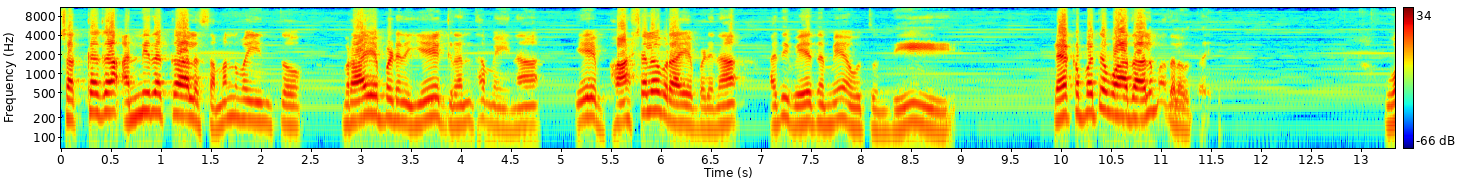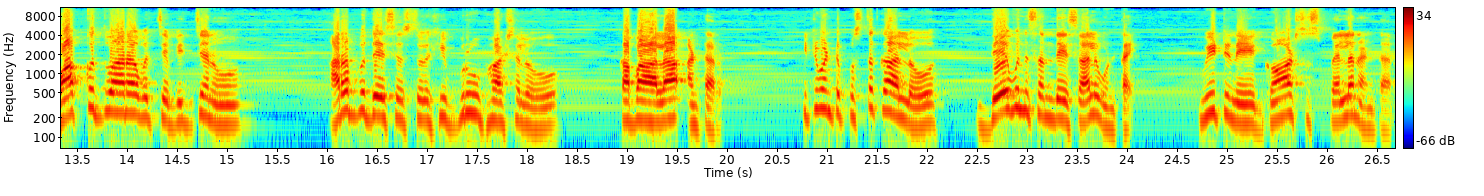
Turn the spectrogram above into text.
చక్కగా అన్ని రకాల సమన్వయంతో వ్రాయబడిన ఏ గ్రంథమైనా ఏ భాషలో వ్రాయబడినా అది వేదమే అవుతుంది. లేకపోతే వాదాలు మొదలవుతాయి. వాక్కు ద్వారా వచ్చే విద్యను అరబ్ దేశస్తులు హిబ్రూ భాషలో కబాలా అంటారు. ఇటువంటి పుస్తకాల్లో దేవుని సందేశాలు ఉంటాయి. వీటిని గాడ్స్ స్పెల్ అని అంటారు.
